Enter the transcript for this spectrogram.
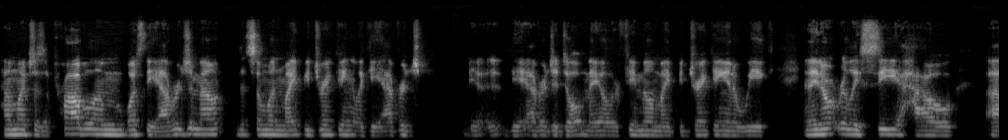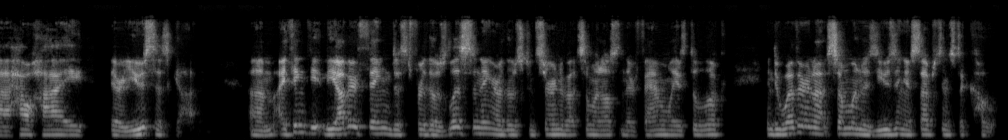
how much is a problem. What's the average amount that someone might be drinking? Like the average, the average adult male or female might be drinking in a week, and they don't really see how uh, how high their use has gotten. Um, I think the, the other thing, just for those listening or those concerned about someone else in their family, is to look into whether or not someone is using a substance to cope.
